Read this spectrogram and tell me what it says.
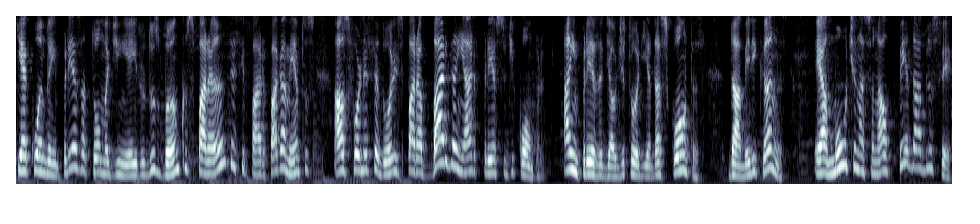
que é quando a empresa toma dinheiro dos bancos para antecipar pagamentos aos fornecedores para barganhar preço de compra. A empresa de auditoria das contas da Americanas é a multinacional PwC,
